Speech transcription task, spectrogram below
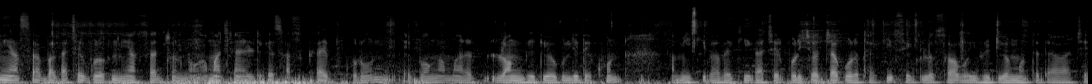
নিয়ে আসা বা গাছের গ্রোথ নিয়ে আসার জন্য আমার চ্যানেলটিকে সাবস্ক্রাইব করুন এবং আমার লং ভিডিওগুলি দেখুন। আমি কীভাবে কি গাছের পরিচর্যা করে থাকি সেগুলো সব ওই ভিডিওর মধ্যে দেওয়া আছে।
